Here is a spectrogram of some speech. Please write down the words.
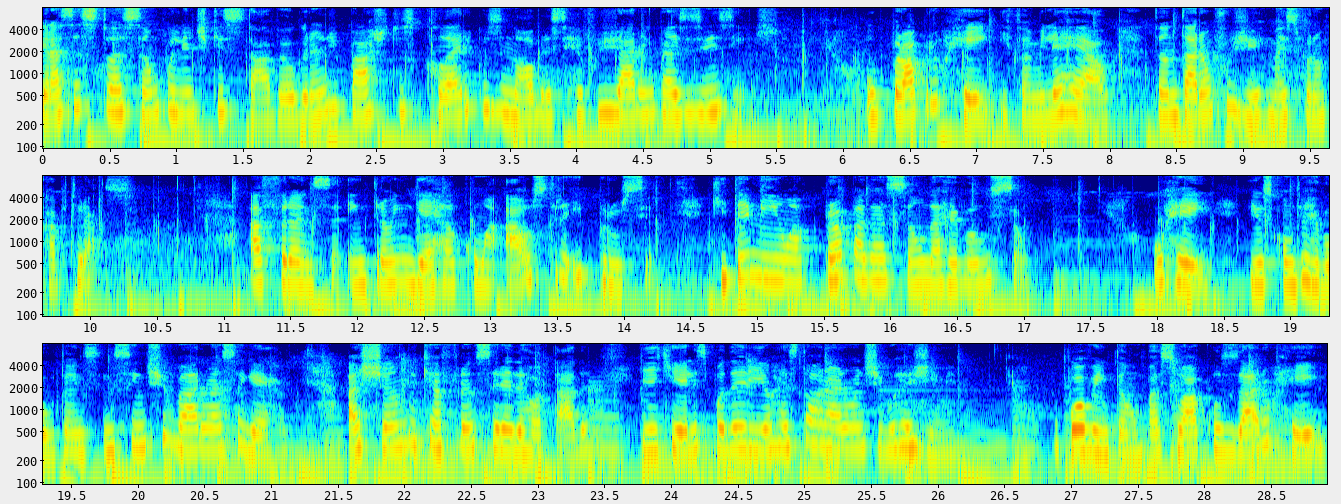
Graças à situação política estável, grande parte dos clérigos e nobres se refugiaram em países vizinhos. O próprio rei e família real tentaram fugir, mas foram capturados. A França entrou em guerra com a Áustria e Prússia, que temiam a propagação da revolução. O rei e os contra-revoltantes incentivaram essa guerra, achando que a França seria derrotada e que eles poderiam restaurar o antigo regime. O povo então passou a acusar o rei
